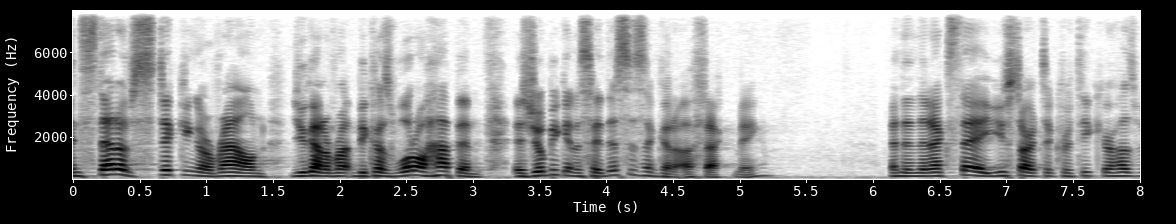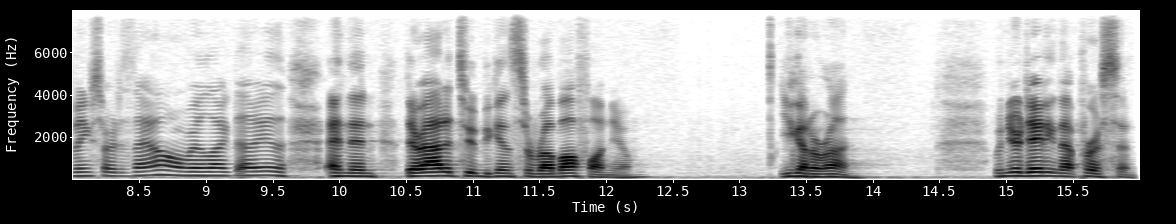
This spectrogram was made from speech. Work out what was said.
instead of sticking around, you got to run. Because what will happen is you'll begin to say, This isn't going to affect me. And then the next day, you start to critique your husband. You start to say, I don't really like that either. And then their attitude begins to rub off on you. You got to run. When you're dating that person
